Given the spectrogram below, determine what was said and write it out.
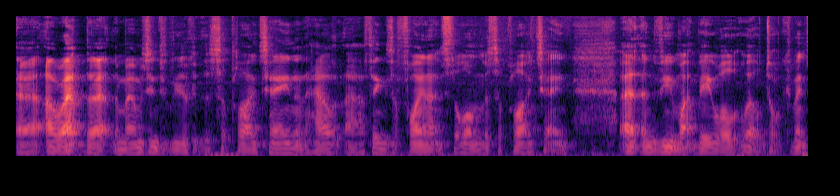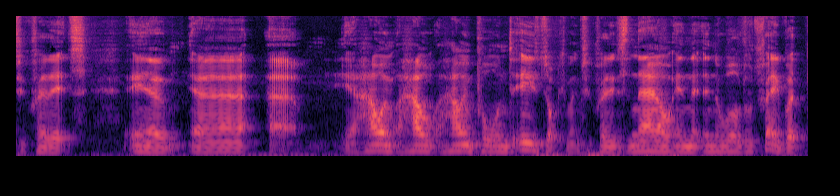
uh, are out there at the moment. If you look at the supply chain and how, how things are financed along the supply chain, and, and the view might be, well, well, documentary credits, you know, uh, uh, yeah, how how how important is documentary credits now in the, in the world of trade? But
